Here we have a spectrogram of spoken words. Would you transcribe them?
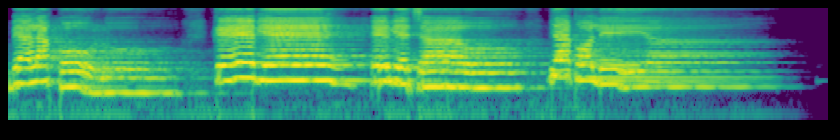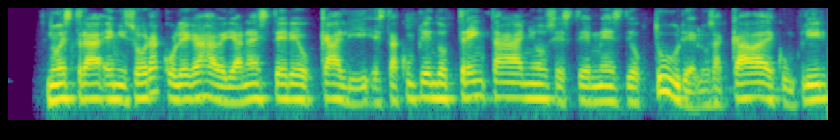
be alacolo que bien e bien chao colea nuestra emisora colega Javeriana Estéreo Cali está cumpliendo 30 años este mes de octubre, los acaba de cumplir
